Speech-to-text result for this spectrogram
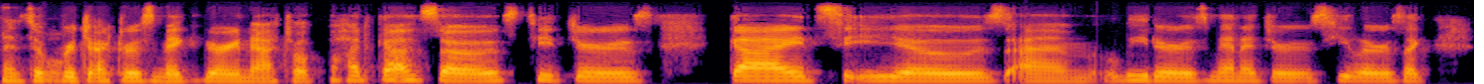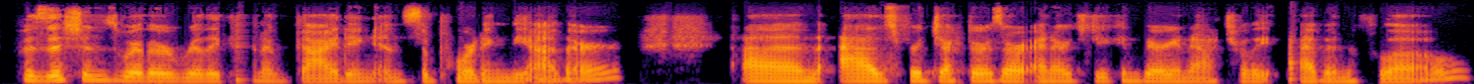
And so cool. projectors make very natural podcast hosts, teachers, guides, CEOs, um, leaders, managers, healers, like positions where they're really kind of guiding and supporting the other. Um, as projectors, our energy can very naturally ebb and flow.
